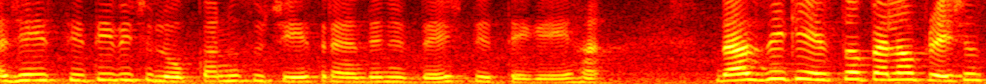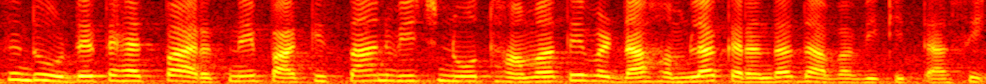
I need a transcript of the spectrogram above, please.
ਅਜਿਹੀ ਸਥਿਤੀ ਵਿੱਚ ਲੋਕਾਂ ਨੂੰ ਸੁਚੇਤ ਰਹਿਣ ਦੇ ਨਿਰਦੇਸ਼ ਦਿੱਤੇ ਗਏ ਹਨ ਦੱਸ ਦਈਏ ਕਿ ਇਸ ਤੋਂ ਪਹਿਲਾਂ ਆਪਰੇਸ਼ਨ ਸਿੰਧੂਰ ਦੇ ਤਹਿਤ ਭਾਰਤ ਨੇ ਪਾਕਿਸਤਾਨ ਵਿੱਚ ਨੌ ਥਾਵਾਂ ਤੇ ਵੱਡਾ ਹਮਲਾ ਕਰਨ ਦਾ ਦਾਅਵਾ ਵੀ ਕੀਤਾ ਸੀ ਪਾਕਿਸਤਾਨ ਦੀ ਸਰਹੱਦ ਨਾਲ ਲੱਗਦੇ ਰਾਜਾਂ ਵਿੱਚ ਵੀਰਵਾਰ ਨੂੰ ਇੱਕ ਵਾਰ ਫਿਰ ਮੌਕ ਡਰਿਲ ਕੀਤੀ ਜਾਵੇਗੀ ਜਾਣਕਾਰੀ ਅਨੁਸਾਰ ਇਹ ਮੌਕ ਡਰਿਲ ਕੱਲ ਨੂੰ ਸ਼ਾਮ ਨੂੰ ਹੋਵੇਗੀ ਇਹ ਮੌਕ ਡਰਿਲ ਗੁਜਰਾਤ ਰਾਜਸਥਾਨ ਜੰਮੂ ਕਸ਼ਮੀਰ ਵਿੱਚ ਕੀਤੀ ਜਾਵੇਗੀ ਅਤੇ ਪੰਜਾਬ ਵਿੱਚ ਆਪਰੇਸ਼ਨ ਸ਼ੀਲਡ ਦੀ ਮੌਕ ਡਰਿਲ 3 ਜੂਨ ਨੂੰ ਸ਼ਾਮ 7:30 ਵਜੇ ਹੋਵੇਗੀ। ਅਜਿਹੀ ਸਥਿਤੀ ਵਿੱਚ ਲੋਕਾਂ ਨੂੰ ਸੁਚੇਤ ਰਹਿਣ ਦੇ ਨਿਰਦੇਸ਼ ਦਿੱਤੇ ਗਏ ਹਨ। ਦੱਸ ਕਿ ਇਸ ਤੋਂ ਪਹਿਲਾਂ ਆਪਰੇਸ਼ਨ ਸਿੰਧੂਰ ਦੇ ਤਹਿਤ ਭਾਰਤ ਨੇ ਪਾਕਿਸਤਾਨ ਵਿੱਚ ਨੌ ਥਾਵਾਂ ਤੇ ਵੱਡਾ ਹਮਲਾ ਕਰਨ ਦਾ ਦਾਅਵਾ ਵੀ ਕੀਤਾ ਸੀ।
